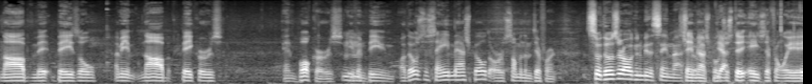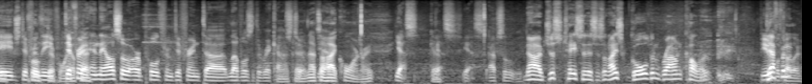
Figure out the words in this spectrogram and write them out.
Knob, Ma- Basil, I mean Knob, Bakers, and Booker's, Mm-hmm. even being, are those the same mash bill or are some of them different? So those are all going to be the same mash. Same bill. mash bill, Yeah. just they age different way, age differently, differently. different, okay. and they also are pulled from different uh, levels of the rick house Okay, too. and that's Yeah. a high corn, right? Yes, Okay. yes, yes, absolutely. Now I've just tasted this. It's a nice golden brown color. Beautiful Definite- color.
